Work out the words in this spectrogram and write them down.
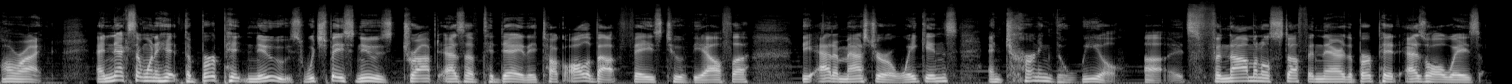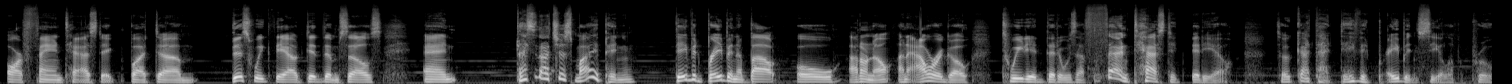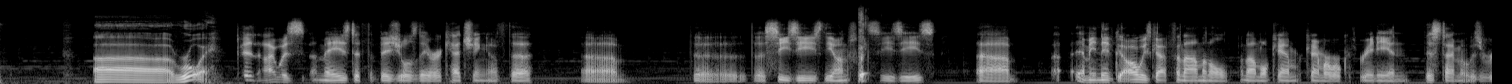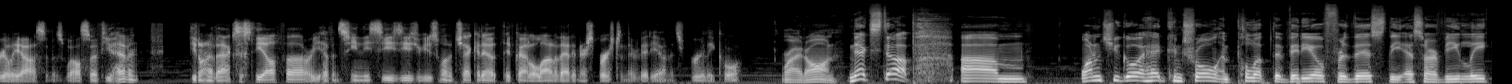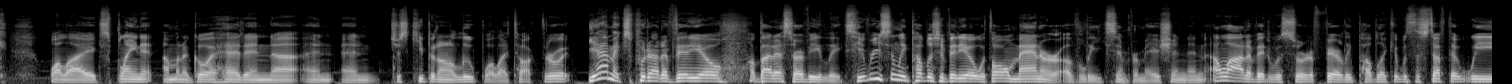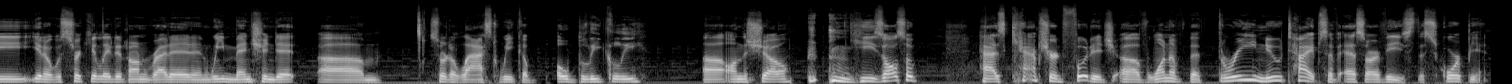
All right. And next, I want to hit the Buur Pit News. Witch Space News dropped as of today. They talk all about phase two of the alpha, the Atom Adamastor Awakens, and turning the wheel. Uh, it's phenomenal stuff in there. The Buur Pit, as always, are fantastic. But um, this week they outdid themselves. And that's not just my opinion. David Braben, about, oh, I don't know, an hour ago, tweeted that it was a fantastic video. So it got that David Braben seal of approval. Uh, Roy. I was amazed at the visuals they were catching of the um, the the CZs, the on foot CZs. Uh, I mean, they've always got phenomenal phenomenal cam- camera work with Rini, and this time it was really awesome as well. So if you haven't, if you don't have access to the alpha or you haven't seen these CZs or you just want to check it out, they've got a lot of that interspersed in their video, and it's really cool. Right on. Next up, um, why don't you go ahead, Control, and pull up the video for this, the SRV leak while I explain it. I'm gonna go ahead and uh, and and just keep it on a loop while I talk through it. Yamix put out a video about SRV leaks. He recently published a video with all manner of leaks information, and a lot of it was sort of fairly public. It was the stuff that we, you know, was circulated on Reddit, and we mentioned it um, sort of last week ob- obliquely uh, on the show. He's also has captured footage of one of the three new types of SRVs, the Scorpion.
